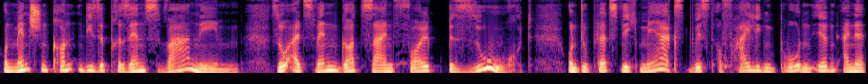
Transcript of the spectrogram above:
Und Menschen konnten diese Präsenz wahrnehmen, so als wenn Gott sein Volk besucht und du plötzlich merkst, du bist auf heiligen Boden, irgendeine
